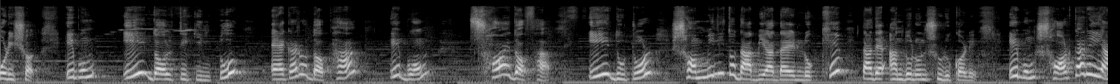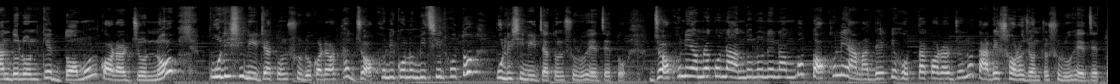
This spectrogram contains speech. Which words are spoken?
পরিষদ। এবং এই দলটি কিন্তু এগারো দফা এবং ছয় দফা এই দুটোর সম্মিলিত দাবি আদায়ের লক্ষ্যে তাদের আন্দোলন শুরু করে এবং সরকার এই আন্দোলনকে দমন করার জন্য পুলিশি নির্যাতন শুরু করে। অর্থাৎ যখনই কোনো মিছিল হতো, পুলিশি নির্যাতন শুরু হয়ে যেত। যখনই আমরা কোনো আন্দোলনে নামবো, তখনই আমাদেরকে হত্যা করার জন্য তাদের ষড়যন্ত্র শুরু হয়ে যেত।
